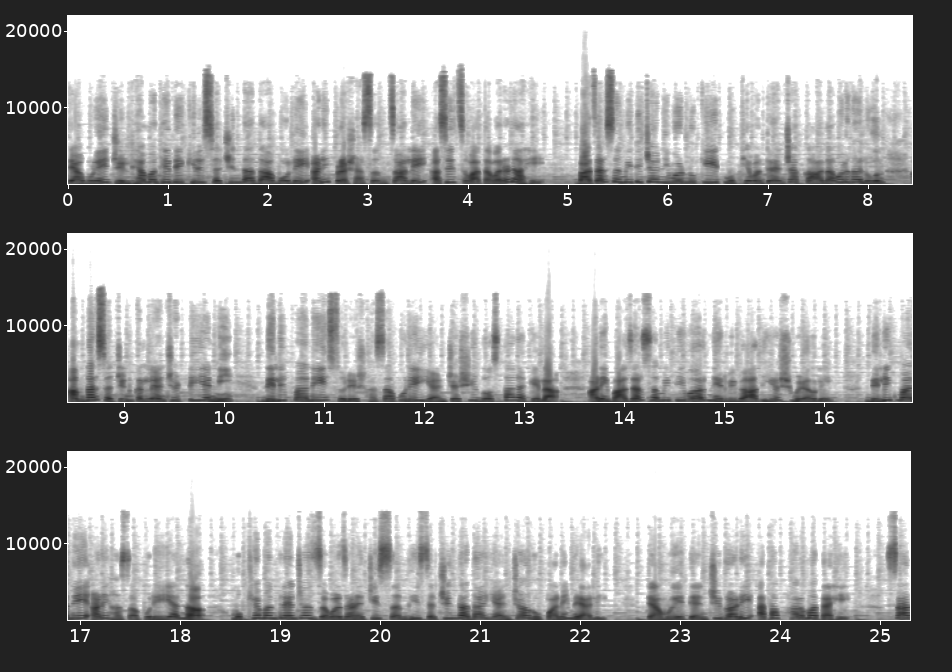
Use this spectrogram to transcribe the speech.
त्यामुळे जिल्ह्यामध्ये देखील सचिनदादा बोले आणि प्रशासन चाले असेच वातावरण आहे. बाजार समितीच्या निवडणुकीत मुख्यमंत्र्यांच्या कानावर घालून आमदार सचिन कल्याण शेट्टी यांनी दिलीप माने सुरेश हसापुरे यांच्याशी दोस्ताना केला आणि बाजार समितीवर निर्विवाद यश मिळवले. दिलीप माने आणि हसापुरे यांना मुख्यमंत्र्यांच्या जवळ जाण्याची संधी सचिनदादा यांच्या रूपाने मिळाली. त्यामुळे त्यांची गाडी आता फार्मात आहे. सात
